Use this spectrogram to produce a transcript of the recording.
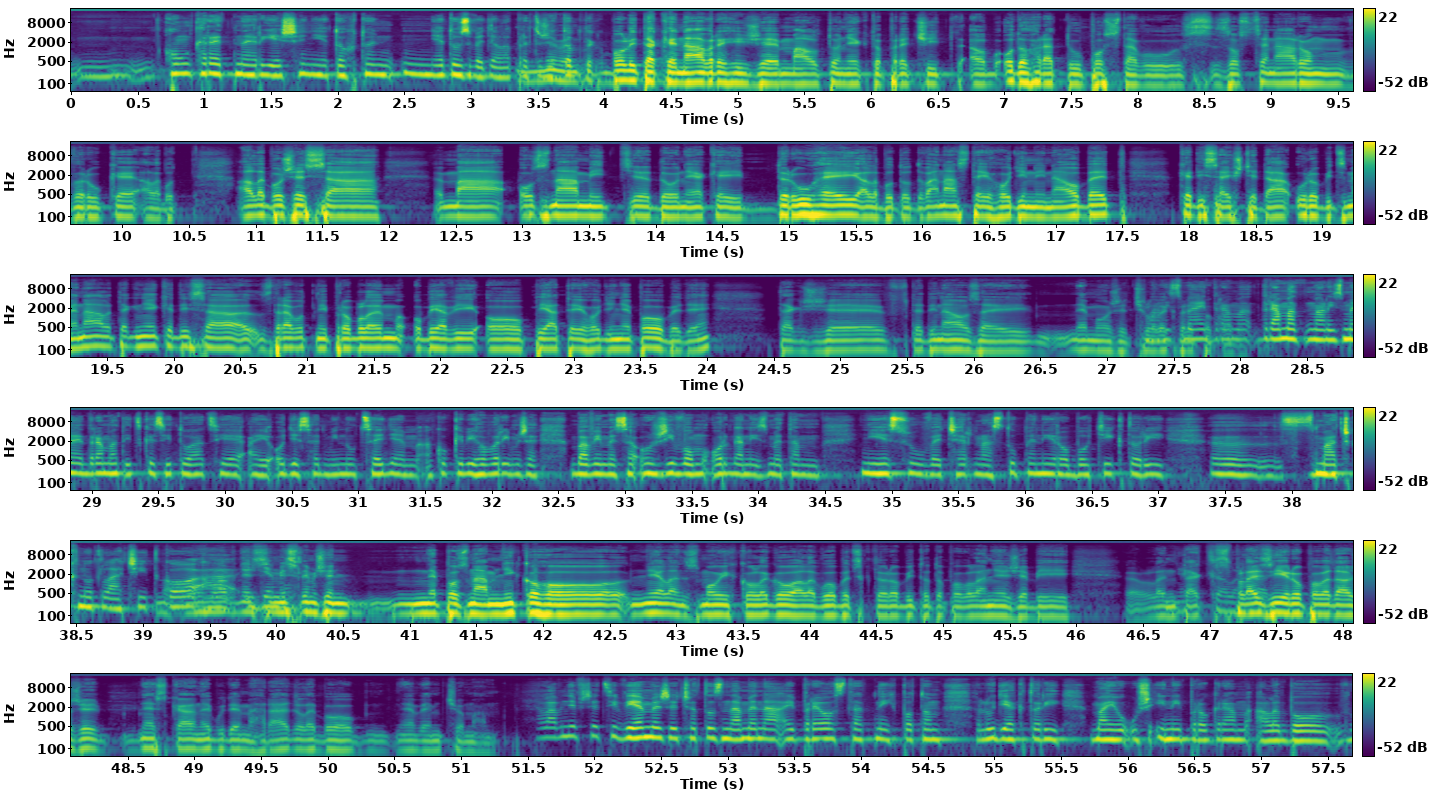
konkrétne riešenie tohto nedozvedela. Pretože Neviem, to... tak boli také návrhy, že mal to niekto prečiť alebo odohrať tú postavu so scenárom v ruke, alebo, alebo že sa má oznámiť do nejakej druhej alebo do 12. hodiny na obed kedy sa ešte dá urobiť zmena, ale tak niekedy sa zdravotný problém objaví o 5. hodine po obede. Takže vtedy naozaj nemôže človek mali sme, drama, drama, mali sme aj dramatické situácie aj o 10 minút 7, ako keby hovorím, že bavíme sa o živom organizme, tam nie sú večer nastúpení roboti, ktorí e, zmačknú tlačítko. No, a hlavne ideme... si myslím, že nepoznám nikoho, nielen z mojich kolegov, ale vôbec, kto robí toto povolanie, že by len Nechcel tak z plezíru povedal, že dneska nebudem hrať, lebo neviem, čo mám. Hlavne všetci vieme, že čo to znamená aj pre ostatných potom ľudia, ktorí majú už iný program alebo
